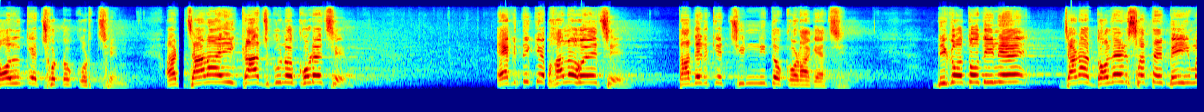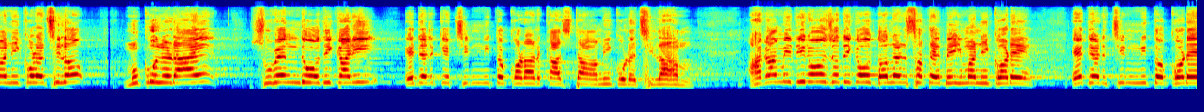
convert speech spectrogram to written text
দলকে ছোট করছেন। আর যারা এই কাজগুলো করেছে, একদিকে ভালো হয়েছে, তাদেরকে চিহ্নিত করা গেছে। বিগত দিনে যারা দলের সাথে বেইমানি করেছিল, মুকুল রায়, শুভেন্দু অধিকারী, এদেরকে চিহ্নিত করার কাজটা আমি করেছিলাম। আগামী দিনেও যদি কেউ দলের সাথে বেইমানি করে এদের চিহ্নিত করে,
